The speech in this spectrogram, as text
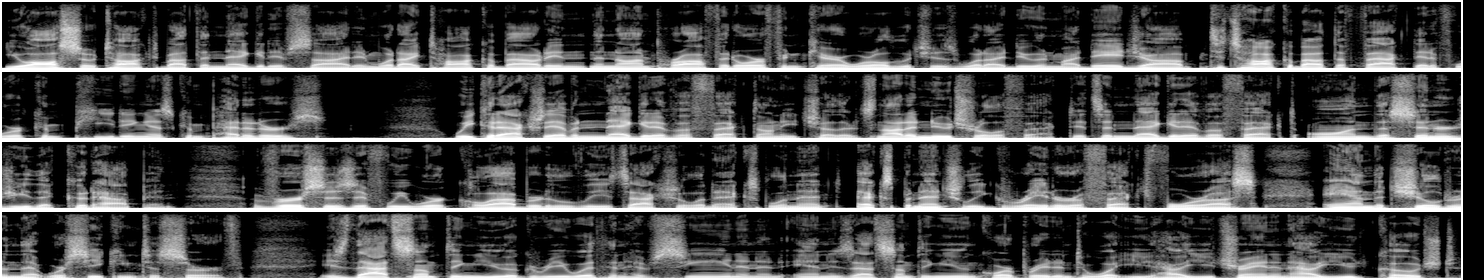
you also talked about the negative side. And what I talk about in the nonprofit orphan care world, which is what I do in my day job, to talk about the fact that if we're competing as competitors, we could actually have a negative effect on each other. It's not a neutral effect, it's a negative effect on the synergy that could happen. Versus if we work collaboratively, it's actually an exponent, exponentially greater effect for us and the children that we're seeking to serve. Is that something you agree with and have seen? And, and is that something you incorporate into what you, how you train and how you coached?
